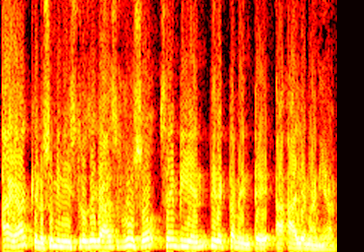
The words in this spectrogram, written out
haga que los suministros de gas ruso se envíen directamente a Alemania.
